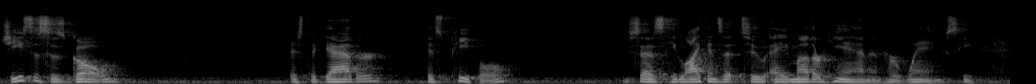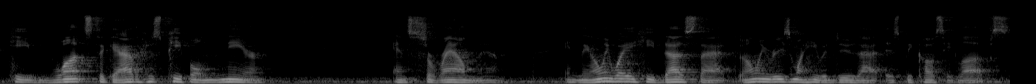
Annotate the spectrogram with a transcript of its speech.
Jesus' goal is to gather his people. He says he likens it to a mother hen and her wings. He, he wants to gather his people near and surround them. And the only way he does that, the only reason why he would do that is because he loves.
